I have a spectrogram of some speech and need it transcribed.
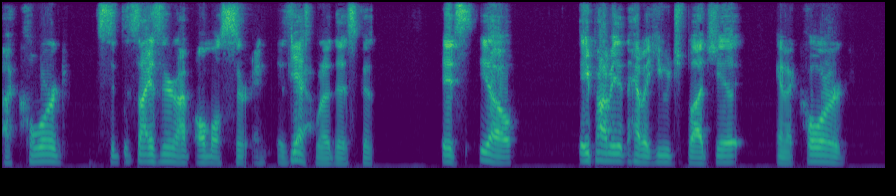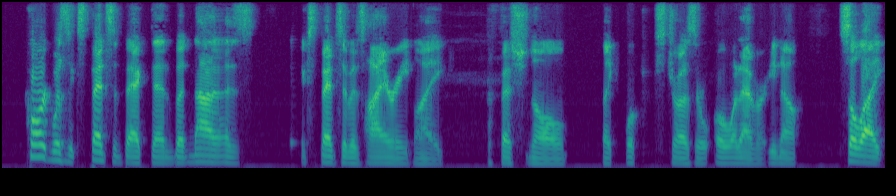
a Korg synthesizer. I'm almost certain is Yeah. just what it is because it's you know they probably didn't have a huge budget and a Korg. Korg was expensive back then, but not as expensive as hiring like professional like orchestras or, or whatever, you know. So like,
